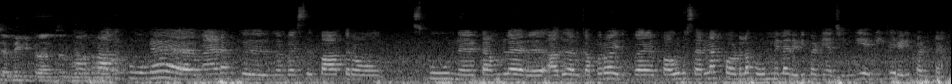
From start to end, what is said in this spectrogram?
சென்னைக்கு ட்ரான்ஸ்ஃபர் அப்புறம் பண்ணுறோம் அது போக மேடம்க்கு இந்த பஸ் பாத்திரம் ஸ்பூனு டம்ளர் அது அதுக்கப்புறம் இது பவுடர் செர்லாக் பவுடர்லாம் ஹோம்மேலாம் ரெடி பண்ணியாச்சு. இங்கேயே வீட்டிலே ரெடி பண்ணிட்டேன்.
